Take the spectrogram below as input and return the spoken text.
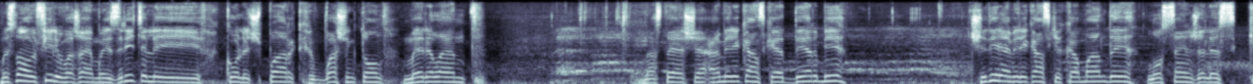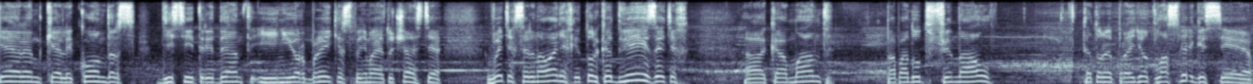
Мы снова в эфире, уважаемые зрители. Колледж Парк, Вашингтон, Мэриленд. Настоящее американское дерби. Четыре американских команды. Лос-Анджелес Current, Cali Condors, DC Trident и Нью-Йорк Breakers принимают участие в этих соревнованиях. И только две из этих а, команд попадут в финал, который пройдет в Лас-Вегасе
